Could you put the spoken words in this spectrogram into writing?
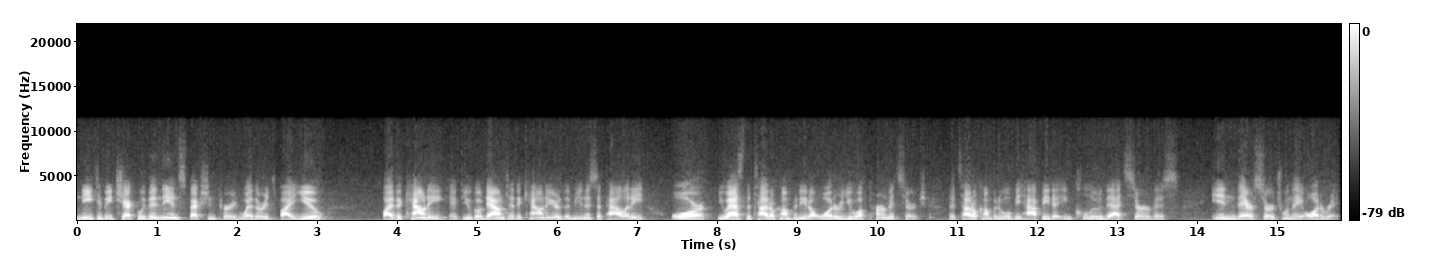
need to be checked within the inspection period, whether it's by you, by the county, if you go down to the county or the municipality, or you ask the title company to order you a permit search. The title company will be happy to include that service in their search when they order it.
